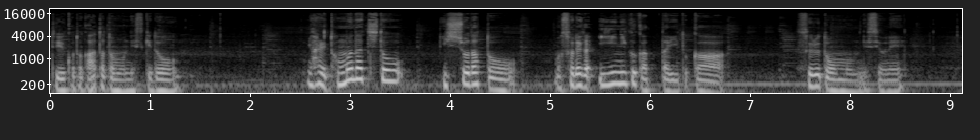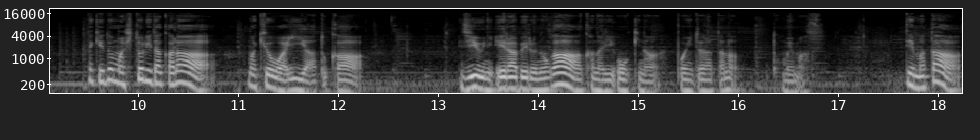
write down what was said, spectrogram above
ということがあったと思うんですけどやはり友達と一緒だと、まあ、それが言いにくかったりとかすると思うんですよね。だけどまあ一人だから、まあ、今日はいいやとか自由に選べるのがかなり大きなポイントだったなと思います。でまた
